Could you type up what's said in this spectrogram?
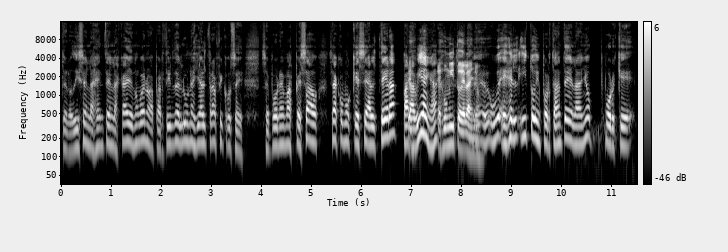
Te lo dicen la gente en las calles, no bueno, a partir del lunes ya el tráfico se, se pone más pesado, o sea, como que se altera para bien. ¿eh? Es un hito del año. Eh, es el hito importante del año porque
